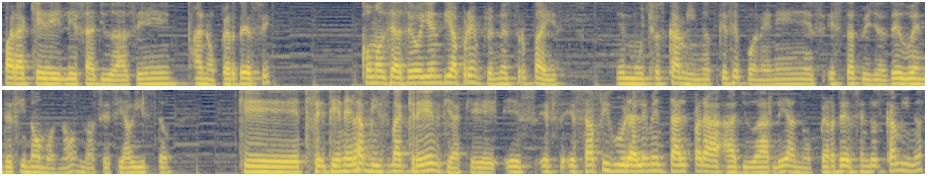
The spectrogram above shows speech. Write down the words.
para que les ayudase a no perderse. Como se hace hoy en día, por ejemplo, en nuestro país, en muchos caminos que se ponen es estatuillas de duendes y gnomos, ¿no? No sé si ha visto que se tiene la misma creencia, que es, es esa figura elemental para ayudarle a no perderse en los caminos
